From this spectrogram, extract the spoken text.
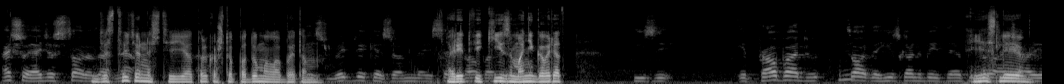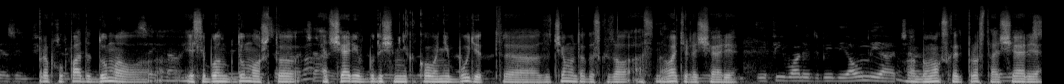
В действительности, я только что подумал об этом. Ритвикизм, они говорят, если Прабхупада думал, если бы он думал, что Ачарьи в будущем никакого не будет, э, зачем он тогда сказал основатель Ачарьи? Он бы мог сказать просто Ачарья.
